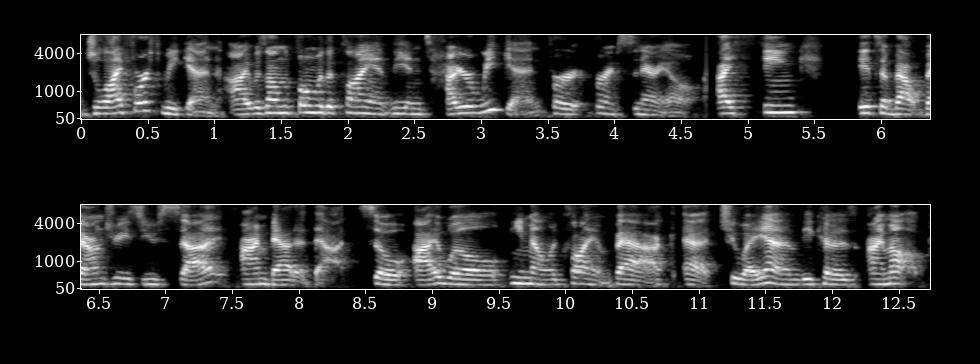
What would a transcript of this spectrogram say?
July 4th weekend, I was on the phone with a client the entire weekend for for a scenario. I think it's about boundaries you set. I'm bad at that. So I will email a client back at 2 a.m. because I'm up.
